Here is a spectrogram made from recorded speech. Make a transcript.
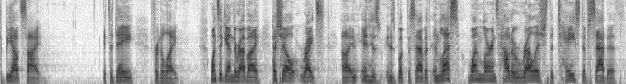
to be outside. It's a day for delight. Once again, the Rabbi Heschel writes uh, in, in, his, in his book, The Sabbath unless one learns how to relish the taste of Sabbath,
